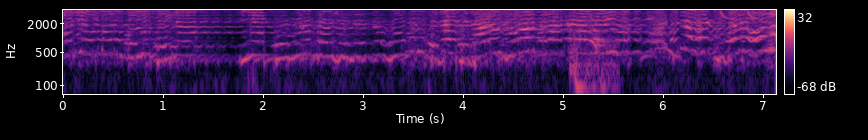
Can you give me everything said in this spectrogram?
આજે અમારો બલ્લુ ભાઈના અહીંયા ફોમરો રાખ્યો છે તો હું બધું બધા વધારો જોવા કલાકાર આવે. ફટાફટ વધારો.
